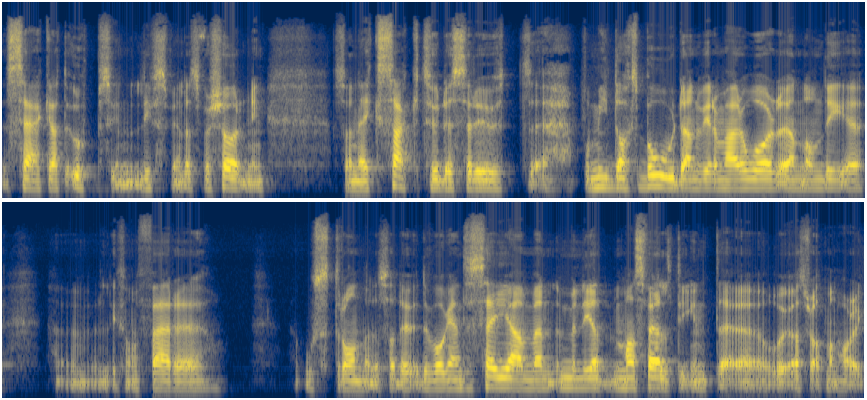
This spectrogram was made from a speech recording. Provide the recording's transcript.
säkrat upp sin livsmedelsförsörjning. Så exakt hur det ser ut eh, på middagsborden vid de här åren, om det är eh, liksom färre ostron eller så, det, det vågar jag inte säga, men, men man svälter inte och jag tror att man har,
